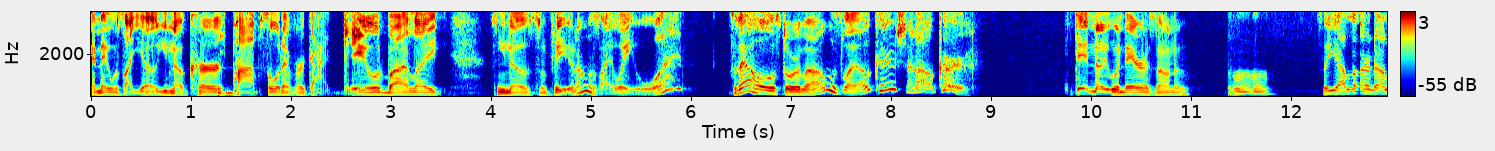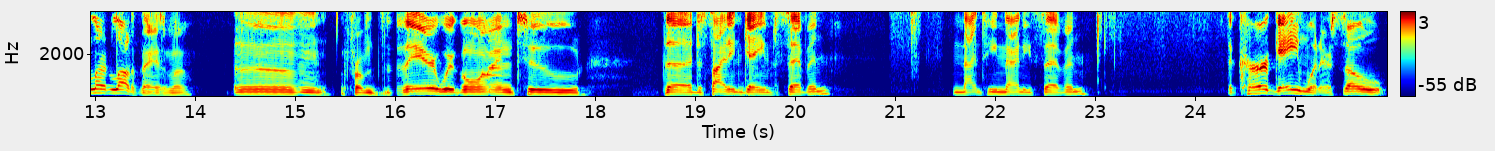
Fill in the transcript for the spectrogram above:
and they was like, yo, you know, Kerr's pops or whatever got killed by like, you know, some feet, and I was like, wait, what? So that whole storyline, I was like, okay, shout out Kerr. Didn't know he went to Arizona. hmm So yeah, I learned I learned a lot of things, man. Um, from there we're going to the deciding game seven, 1997. The Kerr game winner. So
